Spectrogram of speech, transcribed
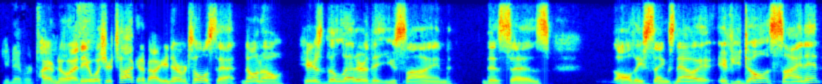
You never I have no us. idea what you're talking about. You never told us that. No, no. Here's the letter that you signed that says all these things. Now, if you don't sign it,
